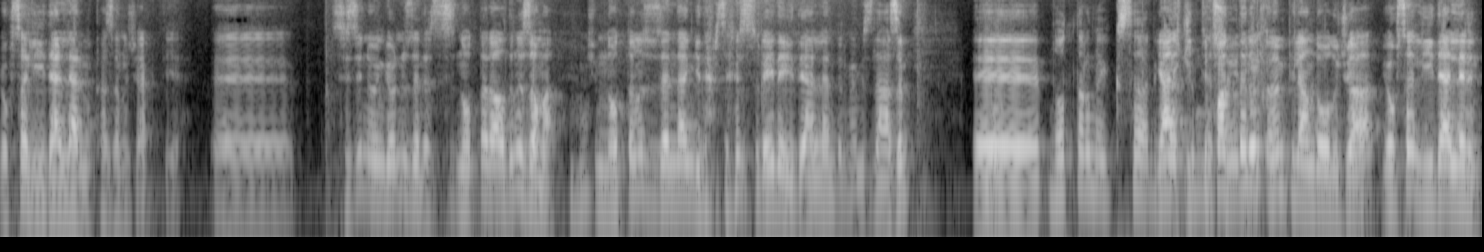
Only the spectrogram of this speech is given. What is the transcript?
yoksa liderler mi kazanacak diye. E, sizin öngörünüz nedir? Siz notları aldınız ama şimdi notlarınız üzerinden giderseniz süreyi de iyi değerlendirmemiz lazım. E, Notlarımı kısa birkaç yani ittifakların söyleyeyim. ön planda olacağı yoksa liderlerin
